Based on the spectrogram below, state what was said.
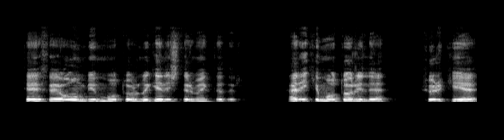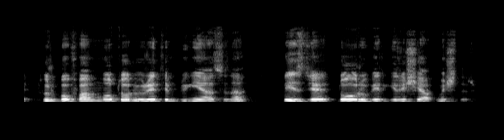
TF10000 motorunu geliştirmektedir. Her iki motor ile Türkiye turbofan motor üretim dünyasına bizce doğru bir giriş yapmıştır.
